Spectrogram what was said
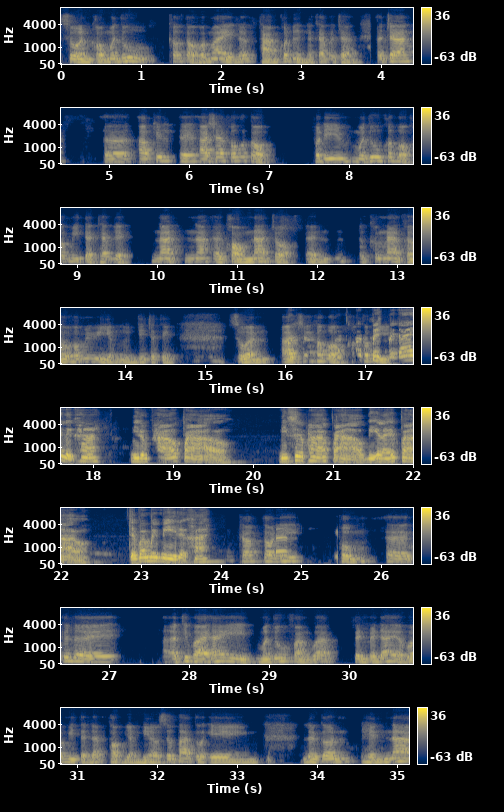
ส่วนของมาดูเขาตอบว่าไม่แล้วถามคนอื่นนะครับ อาจารย์ อาจารย์เอ่ออาคิลเอออาชาเขาก็ตอบพอดีมาดูเขาบอกเขามีแต่แท็บเล็ตหน้าหน้าคอมหน้าจอเอ่อข้างหน้าเขาเขาไม่มีอย่างอื่นที่จะติด ส่วนอาชาเขาบอกเขาเป็นไปได้เลยคะมีรองเท้าเปล่า มีเสื้อผ้าเปล่า มีอะไรเปล่า จะว่าไม่มีเหรอคะครับ ตอนนี้ผมเอ่อก็เลยอธิบายให้มาดูฟังว่าเป็นไปได้ว่ามีแต่แล็ปท็อปอย่างเดียว เสื้อผ้าตัวเอง แล้วก็เห็นหน้า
